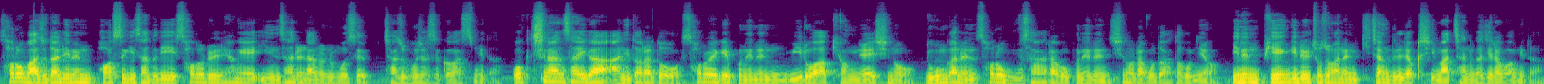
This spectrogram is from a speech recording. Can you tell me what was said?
서로 마주 달리는 버스 기사들이 서로를 향해 인사를 나누는 모습 자주 보셨을 것 같습니다. 꼭 친한 사이가 아니더라도 서로에게 보내는 위로와 격려의 신호, 누군가는 서로 무사하라고 보내는 신호라고도 하더군요. 이는 비행기를 조종하는 기장들 역시 마찬가지라고 합니다.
